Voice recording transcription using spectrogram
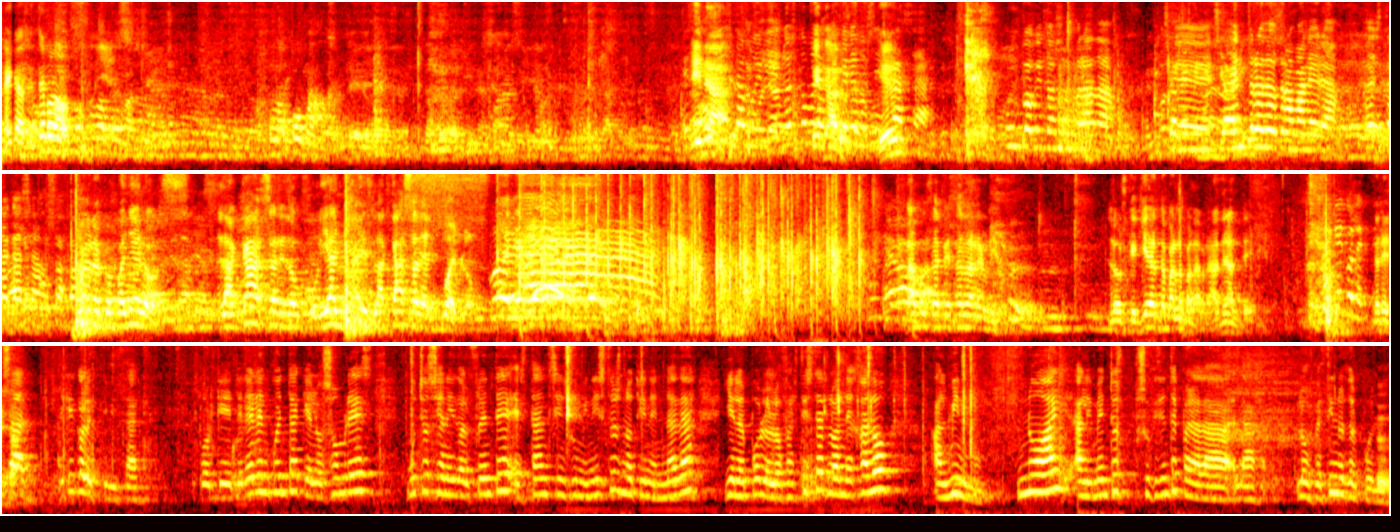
Venga, sentémonos. Ina, Está muy bien, no es como ¿qué tal? que tenemos en ¿Bien? casa. Un poquito asombrada, porque entro de otra manera a esta casa. Bueno, compañeros, la casa de don Julián ya es la casa del pueblo. Muy bien. Vamos a empezar la reunión. Los que quieran tomar la palabra, adelante. Hay que colectivizar, Teresa. hay que colectivizar. Porque tener en cuenta que los hombres, muchos se han ido al frente, están sin suministros, no tienen nada, y en el pueblo los fascistas lo han dejado al mínimo. No hay alimentos suficientes para la- la- los vecinos del pueblo.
